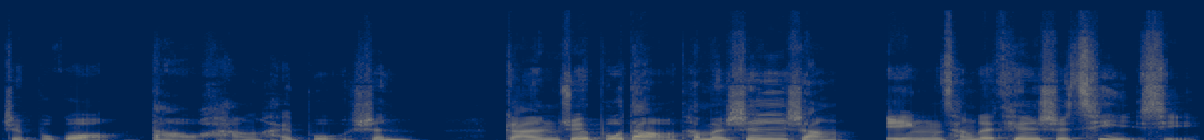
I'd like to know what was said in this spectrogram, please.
只不过道行还不深，感觉不到她们身上隐藏的天师气息。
